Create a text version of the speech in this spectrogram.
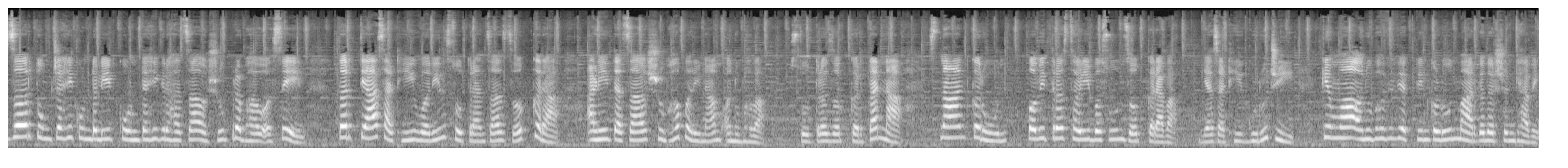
जर तुमच्याही कुंडलीत कोणत्याही ग्रहाचा अशुभ प्रभाव असेल तर त्यासाठी वरील स्तोत्रांचा जप करा आणि त्याचा शुभ परिणाम अनुभवा. स्तोत्र जप करताना स्नान करून पवित्र स्थळी बसून जप करावा. यासाठी गुरुजी किंवा अनुभवी व्यक्तींकडून मार्गदर्शन घ्यावे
